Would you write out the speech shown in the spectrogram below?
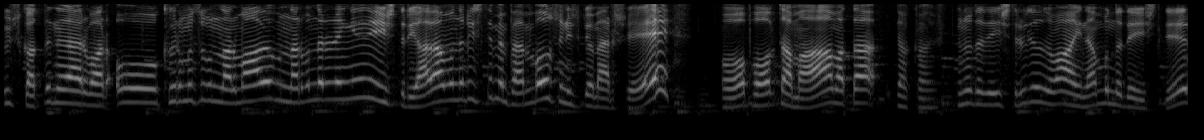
Üst katta neler var? Oo kırmızı bunlar, mavi bunlar. Bunların rengini değiştir ya. Ben bunları istemiyorum. Pembe olsun istiyorum her şey. Hop hop tamam. Hatta bir dakika. Şunu da değiştirebiliriz mi? Aynen bunu da değiştir.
